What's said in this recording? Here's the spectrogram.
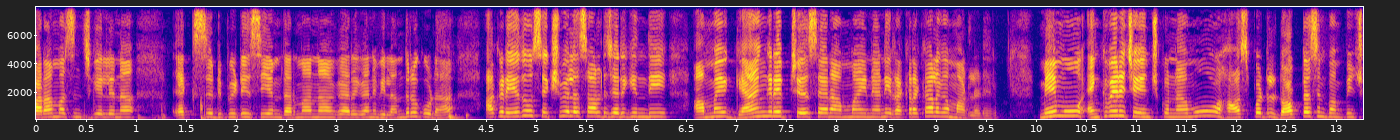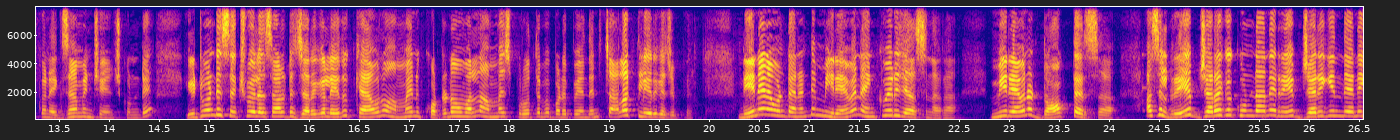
పరామర్శించుకెళ్ళిన ఎక్స్ డిప్యూటీ సీఎం ధర్మాన గారు కానీ వీళ్ళందరూ కూడా అక్కడ ఏదో సెక్షువల్ అసాల్ట్ జరిగింది ఆ అమ్మాయి గ్యాంగ్ రేప్ చేశారు అమ్మాయిని అని రకరకాలుగా మాట్లాడారు. మేము ఎంక్వైరీ చేయించుకున్నాము హాస్పిటల్ డాక్టర్స్ని పంపించుకొని ఎగ్జామిన్ చేయించుకుంటే ఎటువంటి సెక్షువల్ అసాల్ట్ జరగలేదు. కేవలం అమ్మాయిని కొట్టడం వల్ల అమ్మాయి స్పృహతప పడిపోయిందని చాలా క్లియర్గా చెప్పారు. నేనేమంటానంటే మీరేమైనా ఎంక్వైరీ చేస్తున్నారా? మీరేమైనా డాక్టర్సా అసలు రేప్ జరగకుండానే రేప్ జరిగింది అని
